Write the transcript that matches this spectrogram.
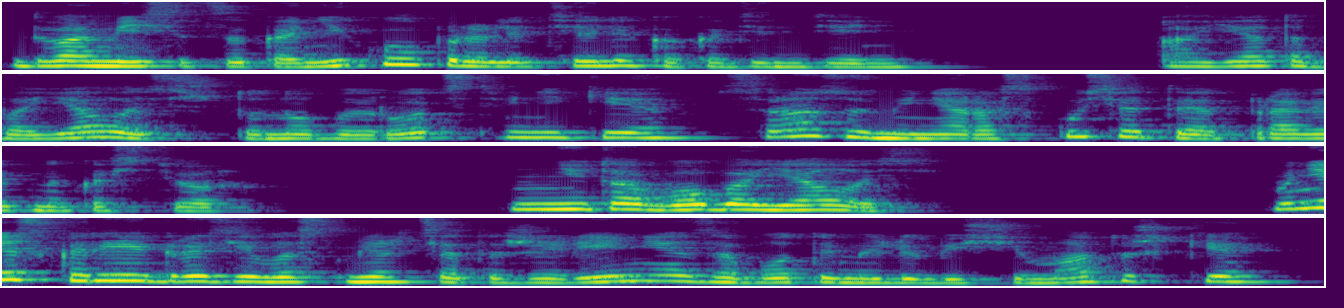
Два месяца каникул пролетели как один день. А я-то боялась, что новые родственники сразу меня раскусят и отправят на костер. Не того боялась. Мне скорее грозила смерть от ожирения заботами любящей матушки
